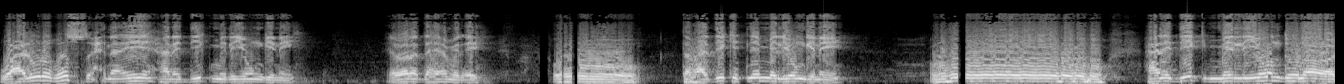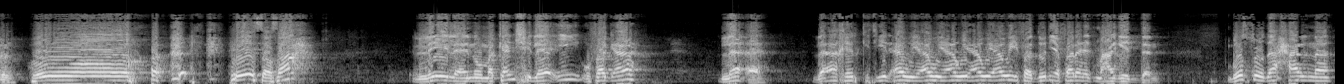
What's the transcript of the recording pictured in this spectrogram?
وقالوا له بص إحنا إيه هنديك مليون جنيه. الولد ده هيعمل إيه؟ طب هديك 2 مليون جنيه. اوه هنديك مليون دولار. اوه هيصة صح؟ ليه؟ لأنه ما كانش لاقي وفجأة لقى. لقى خير كتير قوي قوي قوي قوي قوي فالدنيا فرقت معاه جدا. بصوا ده حالنا.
